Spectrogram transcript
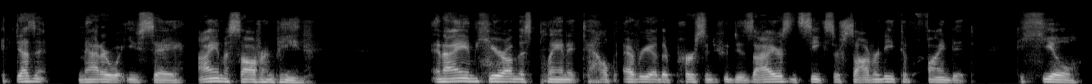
It doesn't matter what you say. I am a sovereign being. And I am here on this planet to help every other person who desires and seeks their sovereignty to find it, to heal,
